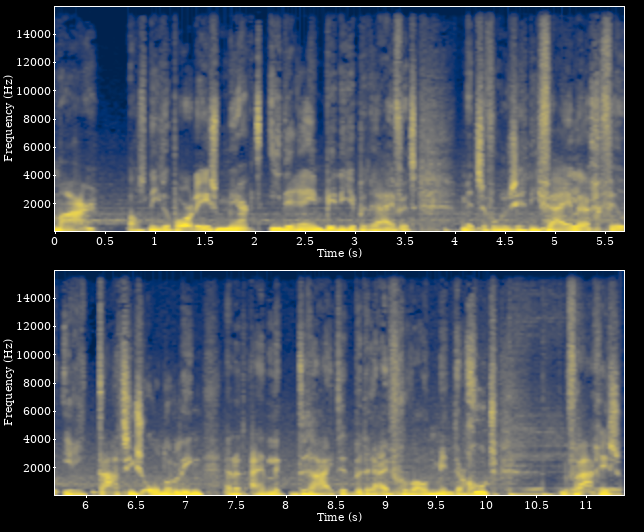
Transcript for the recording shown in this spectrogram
Maar als het niet op orde is, merkt iedereen binnen je bedrijf het. Mensen voelen zich niet veilig, veel irritaties onderling en uiteindelijk draait het bedrijf gewoon minder goed. De vraag is,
